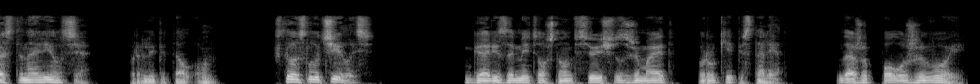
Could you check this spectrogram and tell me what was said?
остановился?» — пролепетал он. «Что случилось?» Гарри заметил, что он все еще сжимает в руке пистолет. Даже полуживой,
